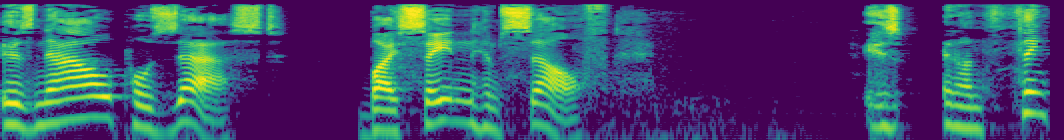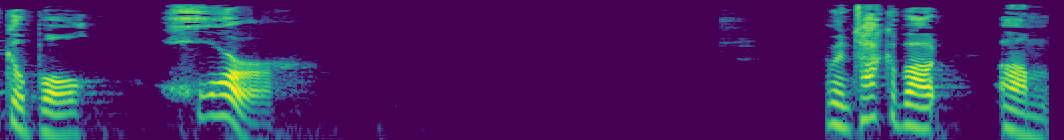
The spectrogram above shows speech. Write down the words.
is now possessed by Satan himself is an unthinkable horror. I mean, talk about um,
